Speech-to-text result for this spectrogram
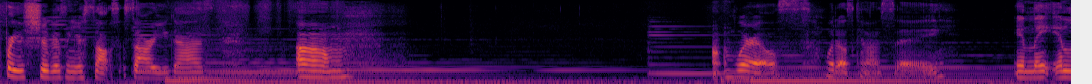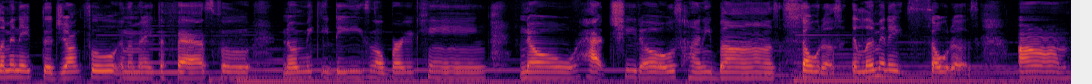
for your sugars and your salts. Sorry, you guys. Um, um where else? What else can I say? eliminate the junk food, eliminate the fast food. No Mickey D's, no Burger King, no hot Cheetos, honey buns, sodas. Eliminate sodas. Um,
